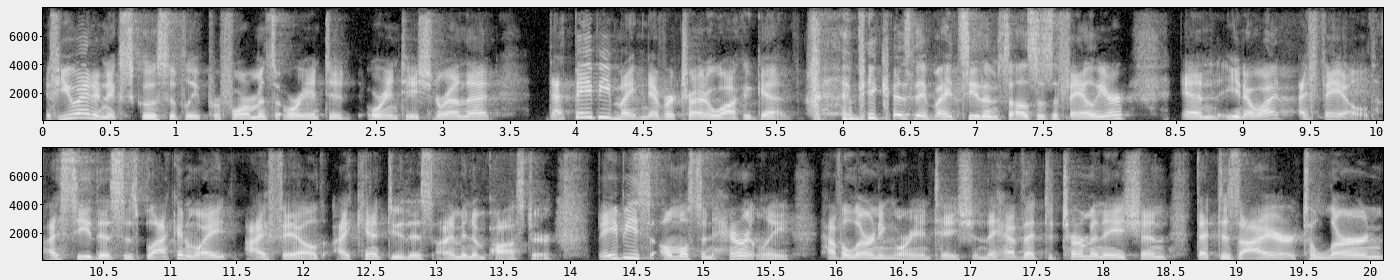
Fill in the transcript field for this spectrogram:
if you had an exclusively performance oriented orientation around that that baby might never try to walk again because they might see themselves as a failure. And you know what? I failed. I see this as black and white. I failed. I can't do this. I'm an imposter. Babies almost inherently have a learning orientation. They have that determination, that desire to learn.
